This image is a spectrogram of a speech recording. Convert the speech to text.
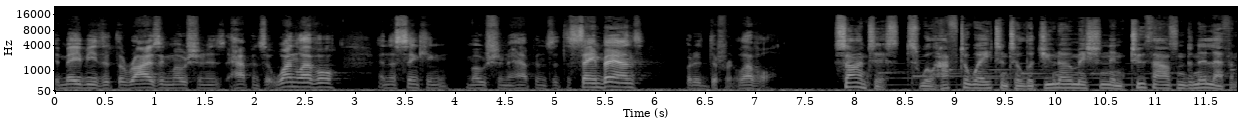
It may be that the rising motion is, happens at one level, and the sinking motion happens at the same bands, but at a different level. Scientists will have to wait until the Juno mission in 2011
